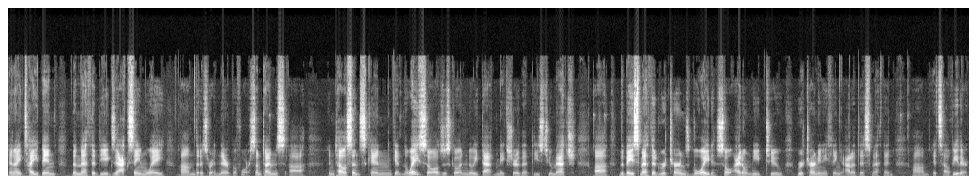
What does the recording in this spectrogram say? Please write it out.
and I type in the method the exact same way um, that it's written there before. Sometimes uh, IntelliSense can get in the way, so I'll just go ahead and delete that and make sure that these two match. Uh, the base method returns void, so I don't need to return anything out of this method um, itself either.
